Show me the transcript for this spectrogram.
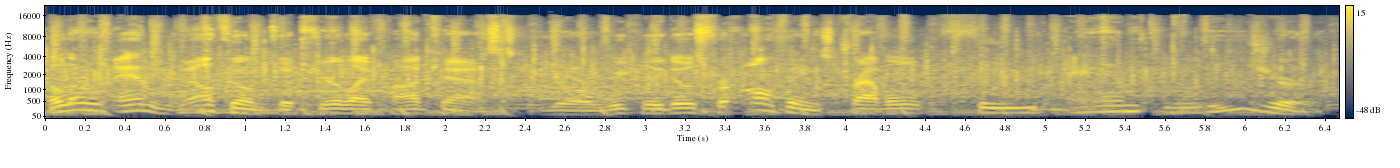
Hello and welcome to Pure Life Podcast, your weekly dose for all things travel, food, and leisure.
